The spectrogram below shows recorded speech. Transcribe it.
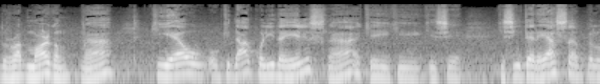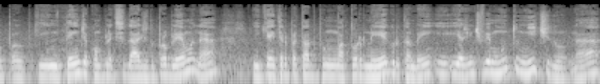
do Rob Morgan, né? que é o, o que dá acolhida a eles, né? que, que, que se que se interessa pelo que entende a complexidade do problema, né? e que é interpretado por um ator negro também, e, e a gente vê muito nítido, né?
